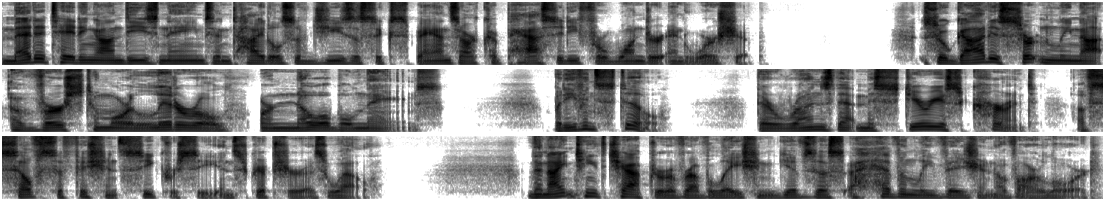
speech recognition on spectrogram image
Meditating on these names and titles of Jesus expands our capacity for wonder and worship. So, God is certainly not averse to more literal or knowable names. But even still, there runs that mysterious current of self sufficient secrecy in Scripture as well. The 19th chapter of Revelation gives us a heavenly vision of our Lord.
